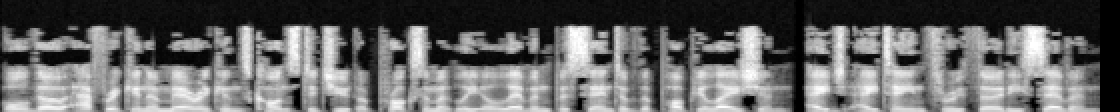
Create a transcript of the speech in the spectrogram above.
Although African Americans constitute approximately 11% of the population, aged 18 through 37,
